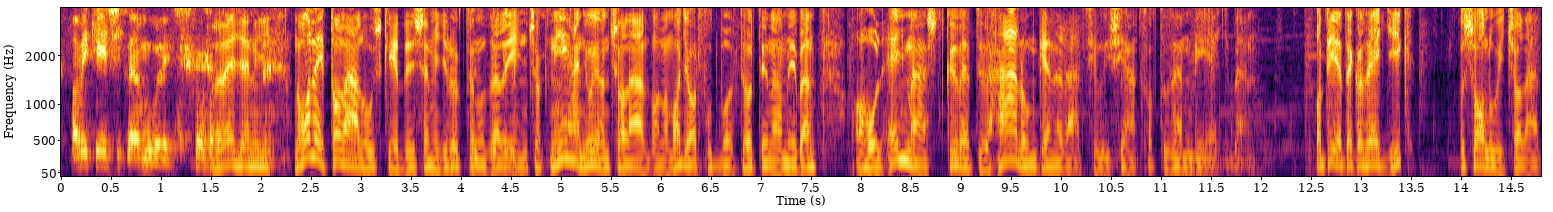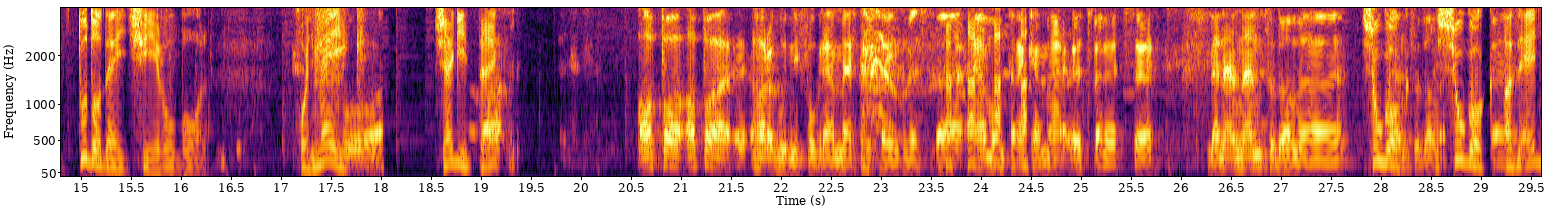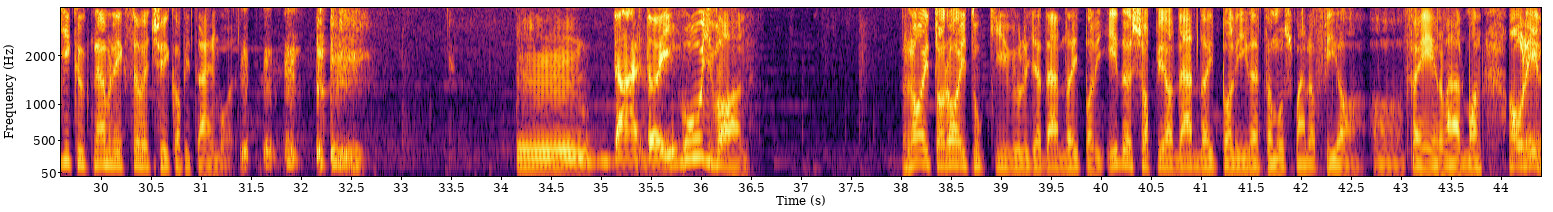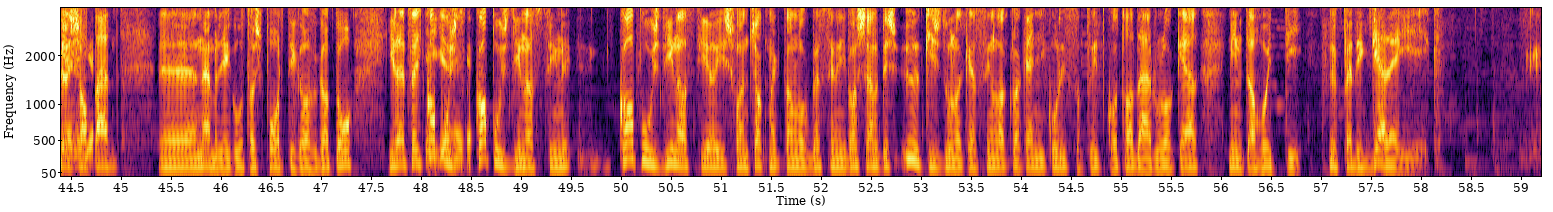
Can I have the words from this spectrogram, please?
ami késik nem múlik. Legyen így. Na van egy találós kérdésem így rögtön az elején, csak néhány olyan család van a magyar futball történelmében, ahol egymást követő három generáció is játszott az NB1-ben. A tietek az egyik, a Salui család. Tudod-e egy síróból, hogy melyik? Segítek? A apa, apa haragudni fog rám, mert ő szerintem ezt elmondta nekem már 55-ször. De nem, nem tudom. Sugok, nem tudom, sugok. Az egyikük nemrég szövetségi kapitány volt. Mm, Dárdai. Úgy van. Rajta, rajtuk kívül ugye Dárdai Pali édesapja, Dárdai Pali, illetve most már a fia a Fehérvárban, ahol igen, édesapád igen. nem régóta sportigazgató, illetve egy kapus, igen, kapus, dinasztia, kapus dinasztia is van, csak megtanulok beszélni vasárnap, és ők is Dunakeszin laklak, ennyi kulisszatitkot hadárulok el, mint ahogy ti. Ők pedig gelejék.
